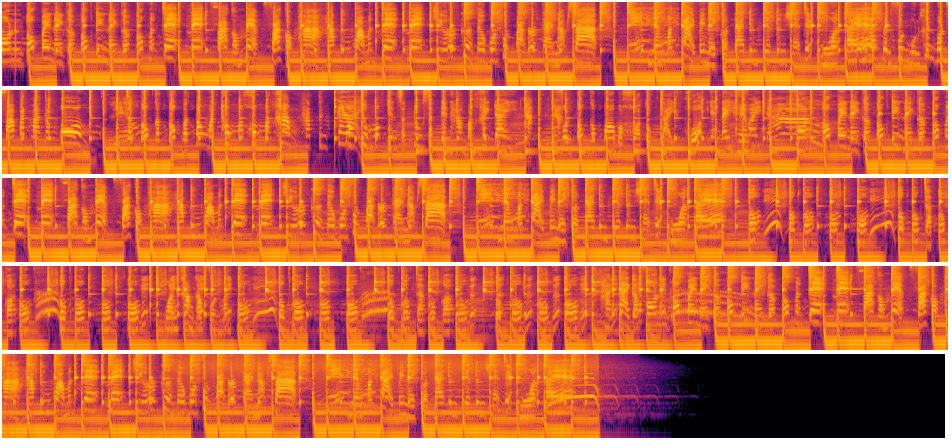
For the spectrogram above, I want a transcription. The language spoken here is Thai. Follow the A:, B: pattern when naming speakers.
A: ฝนตกไปไหนก็ตกที่ไหนก็ตกมันแจ๊ะแม่ฟ้าก็แมบฟ้าก็ผ่าหาตึงว่ามันแจ๊ะแม่ขี่รถเครื่องเตียวบนฟุตบาทรถกายน้ำสาดยังมาใกล้ไปไหนก็ได้ตึงเตียตึงแฉะเจ็บหัวแต่ต้อง
B: เป็นฝุ่นหมุนขึ้นบนฟ้าปัดมากับโบม
A: จะ
B: ตกก็ตกบ่ต้องมาทมมาคมมาค่ำฮัดต
A: ึงกายมกจุ
B: ่มมกเย็นสะดุ้งสะเด็นห้ามบักให้ได้
A: นะ
B: ฝนตกก็ปอบ่ขอตกใจโหยังได้แฮม
A: ก็ตกมันแจ๊ะแม่ฟ้าก็แมบฟ้าก็ผ่าหาตึงว่ามันแจ๊ะแม่ขี่รถเครื่องแต่บนฟุตบาทรถกายน้ำสาดยังมาไก่ไปไหนก็ได้ตึงเตี้ยตึงแฉะเจ็บหัวแตะตก
B: ตกตกต
A: ก
B: ต
A: ก
B: ตกตกจะตกก็ตก
A: ตกตกตก
B: ตกวันค่ำกับฝนไม่
A: ตก
B: ต
A: กต
B: ก
A: ตกตกตกตกจะตกก็ตกตกตกตกตกหังไก่กับฝนตกไปไหนก็ตกที่ไหนก็ตกมันแจ๊ะแม่ฟ้าก็แมบ วดแตก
